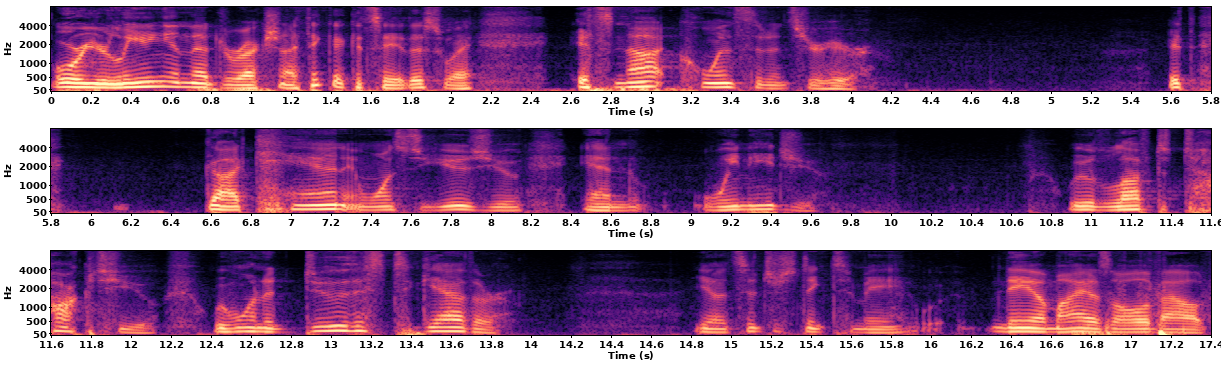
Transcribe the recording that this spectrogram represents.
or you're leaning in that direction, I think I could say it this way it's not coincidence you're here. It, God can and wants to use you, and we need you. We would love to talk to you. We want to do this together. You know, it's interesting to me. Nehemiah is all about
